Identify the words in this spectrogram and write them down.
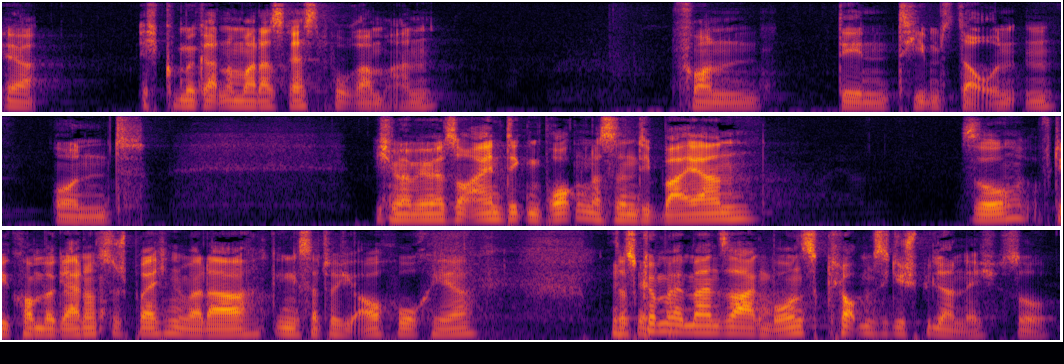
Ja, ich gucke mir gerade nochmal das Restprogramm an von den Teams da unten. Und ich meine, wir haben jetzt so einen dicken Brocken, das sind die Bayern. So, auf die kommen wir gleich noch zu sprechen, weil da ging es natürlich auch hoch her. Das können wir immerhin sagen. Bei uns kloppen sich die Spieler nicht. So,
